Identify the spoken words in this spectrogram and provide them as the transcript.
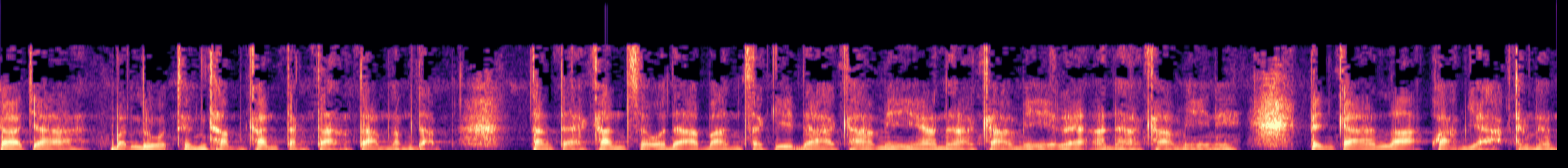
ก็จะบรรลุถึงธรรมขั้นต่างๆ ตามลำดับ ตั้งแต่ขั้นโสดาบันสกิดาคามี อนาคามีและอนาคามีนี้ เป็นการละความอยากทั้งนั้น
